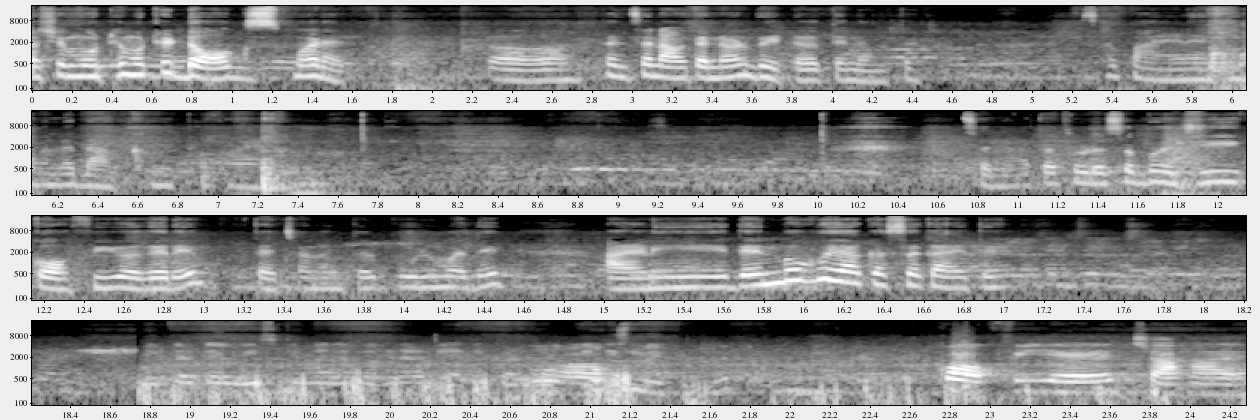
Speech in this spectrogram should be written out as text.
असे मोठे मोठे डॉग्स पण आहेत. त्यांचं नाव त्यांना पण भेटवते नंतर. असं पाळणा आहे तुम्हाला दाखवते पाळणा. चला आता थोडंसं भजी कॉफी वगैरे त्याच्यानंतर पूलमध्ये. आणि देन बघूया कसं काय ते. कॉफी आहे चहा आहे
